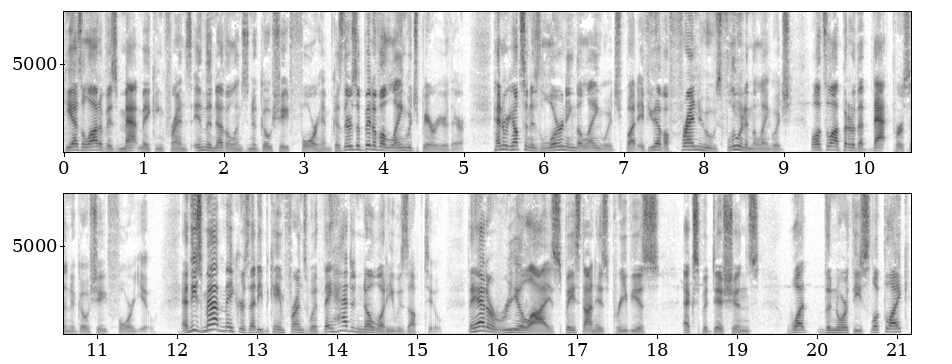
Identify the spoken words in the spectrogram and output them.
he has a lot of his map making friends in the Netherlands negotiate for him because there's a bit of a language barrier there. Henry Hudson is learning the language, but if you have a friend who's fluent in the language, well, it's a lot better that that person negotiate for you. And these map makers that he became friends with, they had to know what he was up to. They had to realize, based on his previous expeditions, what the Northeast looked like,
